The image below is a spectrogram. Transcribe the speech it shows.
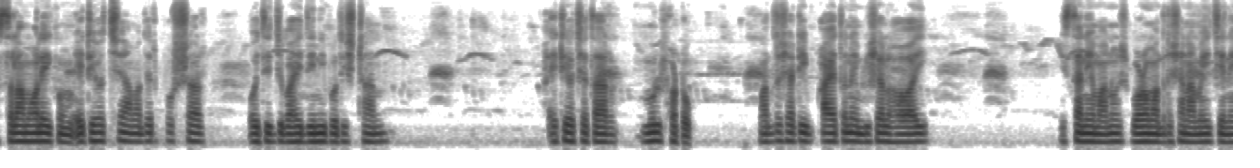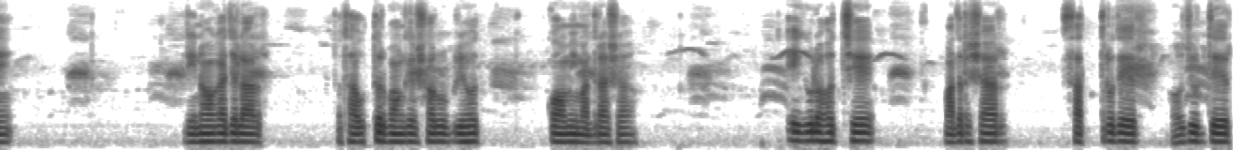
আসসালামু আলাইকুম। এটি হচ্ছে আমাদের পোরশার ঐতিহ্যবাহী দিনী প্রতিষ্ঠান। এটি হচ্ছে তার মূল ফটক। মাদ্রাসাটি আয়তনে বিশাল হওয়ায় স্থানীয় মানুষ বড় মাদ্রাসা নামেই চেনে। এটি নওগাঁ জেলার তথা উত্তরবঙ্গের সর্ববৃহৎ কওমি মাদ্রাসা। এইগুলো হচ্ছে মাদ্রাসার ছাত্রদের, হুজুরদের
